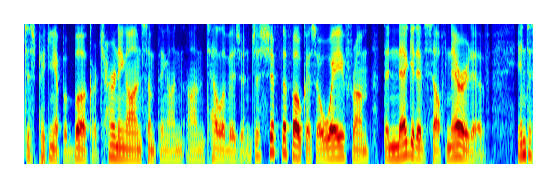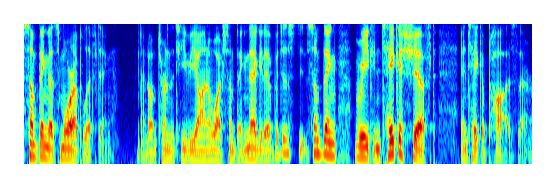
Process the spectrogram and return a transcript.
just picking up a book or turning on something on, on television, just shift the focus away from the negative self narrative into something that's more uplifting. Now, don't turn the TV on and watch something negative, but just something where you can take a shift and take a pause there.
